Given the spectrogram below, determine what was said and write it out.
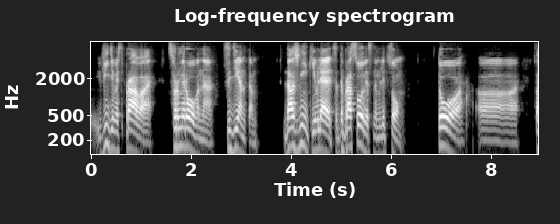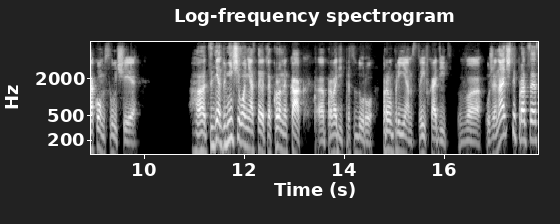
видимость права сформирована цидентом, должник является добросовестным лицом, то в таком случае циденту ничего не остается, кроме как проводить процедуру правоприемства и входить в уже начатый процесс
